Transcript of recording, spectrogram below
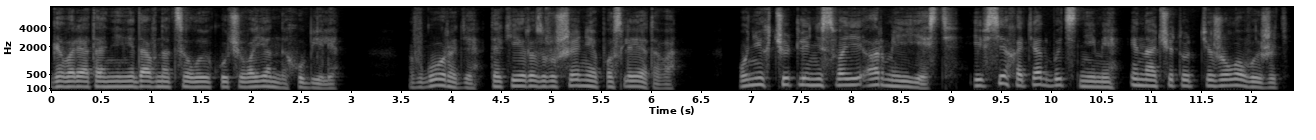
Говорят, они недавно целую кучу военных убили. В городе такие разрушения после этого. У них чуть ли не свои армии есть, и все хотят быть с ними, иначе тут тяжело выжить.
